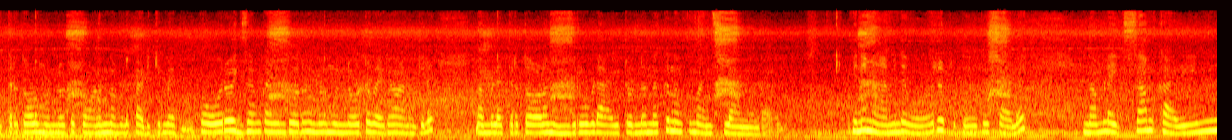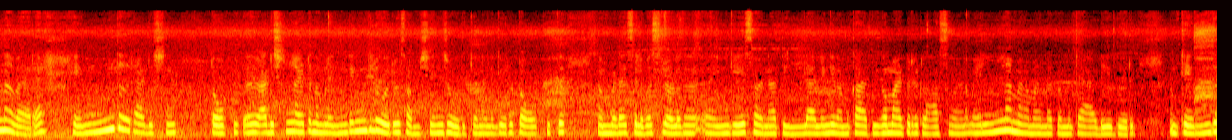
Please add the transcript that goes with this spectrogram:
ഇത്രത്തോളം മുന്നോട്ട് പോകണം നമ്മൾ പഠിക്കുമ്പോൾ ഇപ്പോൾ ഓരോ എക്സാം കഴിയുമ്പോഴും നമ്മൾ മുന്നോട്ട് വരുവാണെങ്കിൽ നമ്മൾ എത്രത്തോളം ഇമ്പ്രൂവ്ഡ് ആയിട്ടുണ്ടെന്നൊക്കെ നമുക്ക് മനസ്സിലാവുന്നുണ്ടായിരുന്നു പിന്നെ മാമിന്റെ വേറൊരു പ്രത്യേകത വെച്ചാൽ നമ്മൾ എക്സാം കഴിയുന്നവരെ എന്തൊരു അഡിഷൻ ടോപ്പിക് അഡീഷണലായിട്ട് നമ്മൾ എന്തെങ്കിലും ഒരു സംശയം ചോദിക്കാം അല്ലെങ്കിൽ ഒരു ടോപ്പിക്ക് നമ്മുടെ സിലബസിലുള്ളത് ഇൻ കേസ് അതിനകത്ത് ഇല്ല അല്ലെങ്കിൽ നമുക്ക് അധികമായിട്ടൊരു ക്ലാസ് വേണം എല്ലാം മാം അതിനകത്ത് നമുക്ക് ആഡ് ചെയ്ത് തരും. നമുക്ക് എന്ത്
